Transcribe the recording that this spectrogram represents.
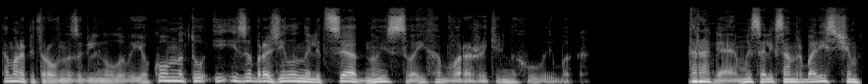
Тамара Петровна заглянула в ее комнату и изобразила на лице одну из своих обворожительных улыбок. «Дорогая, мы с Александром Борисовичем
